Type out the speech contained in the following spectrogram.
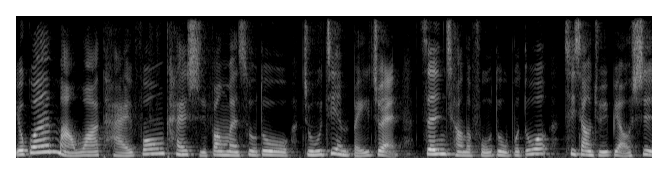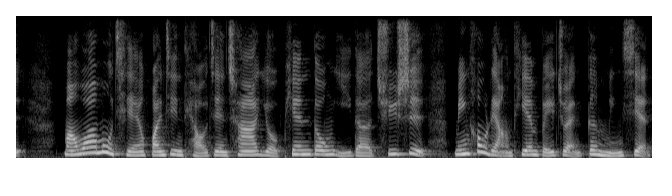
有关马洼台风开始放慢速度，逐渐北转，增强的幅度不多。气象局表示，马洼目前环境条件差，有偏东移的趋势。明后两天北转更明显，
